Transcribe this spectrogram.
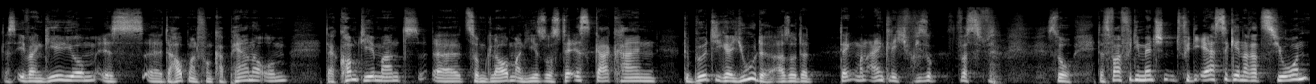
Das Evangelium ist äh, der Hauptmann von Kapernaum. Da kommt jemand äh, zum Glauben an Jesus, der ist gar kein gebürtiger Jude. Also da denkt man eigentlich, wieso, was, so, das war für die Menschen, für die erste Generation.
